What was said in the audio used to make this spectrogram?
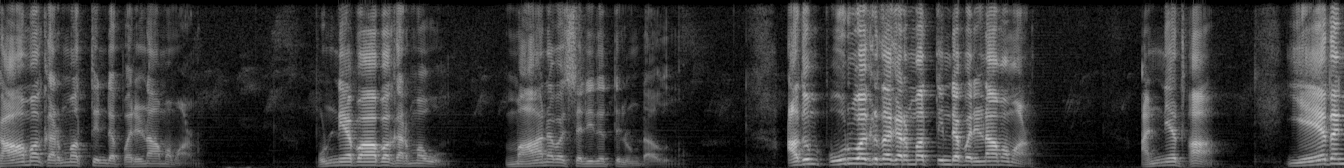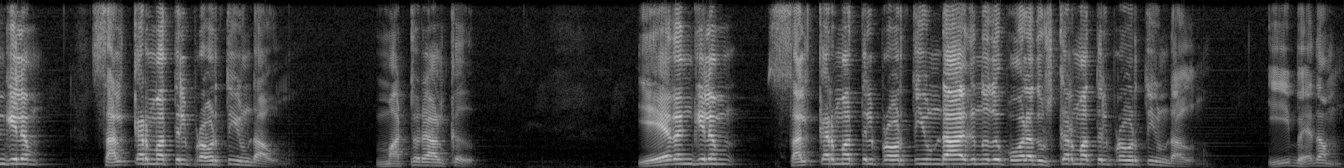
കാമകർമ്മത്തിന്റെ പരിണാമമാണ്. പുണ്യപാപകർമ്മവും മാനവ ശരീരത്തിലുണ്ടാകുന്നു അതും പൂർവകൃതകർമ്മത്തിന്റെ പരിണാമമാണ്. അന്യഥ ഏതെങ്കിലും സൽക്കർമ്മത്തിൽ പ്രവൃത്തിയുണ്ടാവുന്നു. മറ്റൊരാൾക്ക് ഏതെങ്കിലും സൽക്കർമ്മത്തിൽ പ്രവൃത്തിയുണ്ടാകുന്നത് പോലെ ദുഷ്കർമ്മത്തിൽ പ്രവൃത്തിയുണ്ടാകുന്നു. ഈ ഭേദം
